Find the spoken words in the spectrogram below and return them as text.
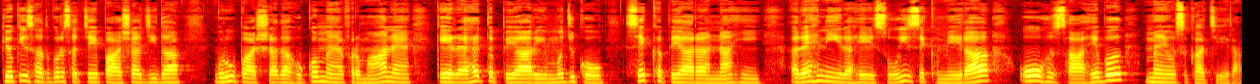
ਕਿਉਂਕਿ ਸਤਿਗੁਰ ਸੱਚੇ ਪਾਤਸ਼ਾਹ ਜੀ ਦਾ, ਗੁਰੂ ਪਾਤਸ਼ਾਹ ਦਾ ਹੁਕਮ ਹੈ, ਫਰਮਾਨ ਹੈ ਕਿ ਰਹਿਤ ਪਿਆਰੀ ਮੁਝ ਕੋ ਸਿੱਖ ਪਿਆਰਾ ਨਹੀਂ ਰਹਿਨੀ ਰਹੇ ਸੋਈ ਸਿੱਖ ਮੇਰਾ ਉਹ ਸਾਹਿਬ ਮੈਂ ਉਸ ਕਾ ਚੇਰਾ।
